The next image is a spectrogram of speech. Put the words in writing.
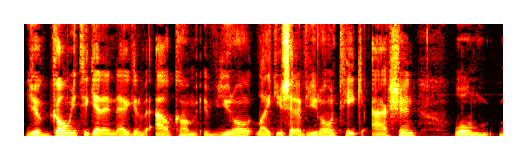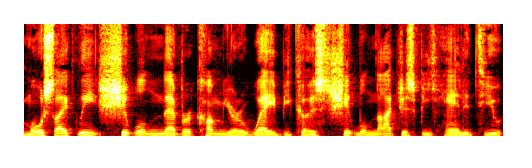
You're going to get a negative outcome. If you don't, like you said, if you don't take action, well, most likely shit will never come your way because shit will not just be handed to you.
